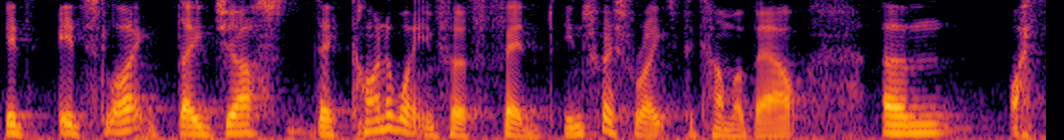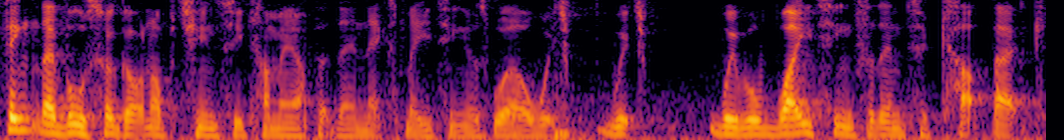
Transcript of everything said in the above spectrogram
It, it's like they just, they're kind of waiting for Fed interest rates to come about. Um, I think they've also got an opportunity coming up at their next meeting as well, which, which we were waiting for them to cut back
